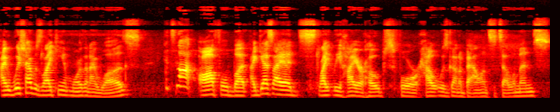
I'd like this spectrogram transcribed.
I wish I was liking it more than I was. It's not awful, but I guess I had slightly higher hopes for how it was going to balance its elements.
